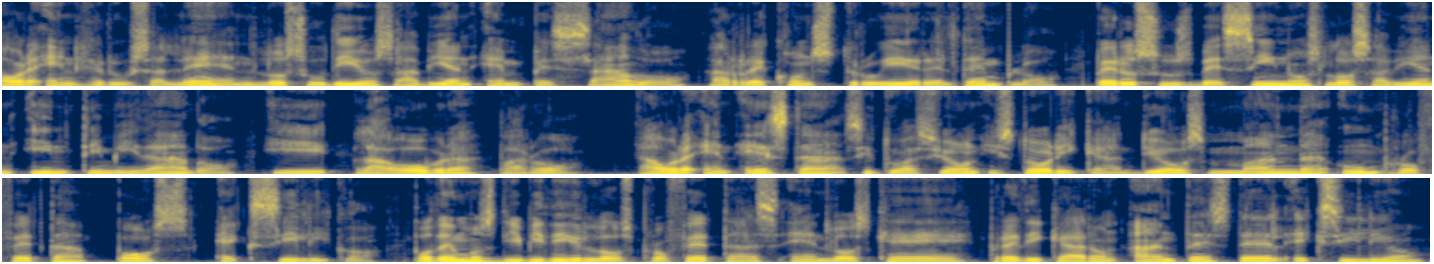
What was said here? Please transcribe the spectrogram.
Ahora en Jerusalén los judíos habían empezado a reconstruir el templo, pero sus vecinos los habían intimidado y la obra paró. Ahora, en esta situación histórica, Dios manda un profeta post-exílico. Podemos dividir los profetas en los que predicaron antes del exilio,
